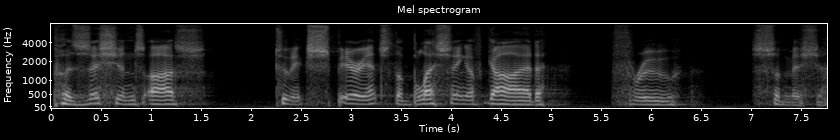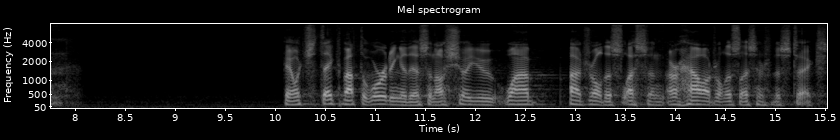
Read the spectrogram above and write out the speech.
positions us to experience the blessing of God through submission. Okay, I want you to think about the wording of this, and I'll show you why I draw this lesson, or how I draw this lesson from this text.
